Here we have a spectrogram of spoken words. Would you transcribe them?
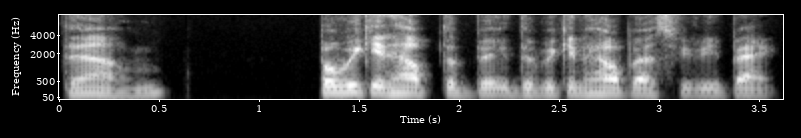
them, but we can help the big, that we can help SVB Bank.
